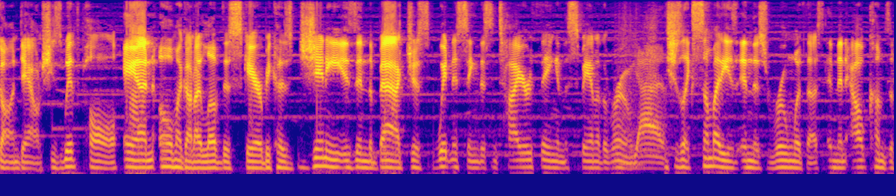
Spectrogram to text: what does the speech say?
gone down. She's with Paul, and oh my god, I love this scare because Ginny is in the back just witnessing this entire thing in the span of the room. Yes. And she's like, somebody is in this room with us, and then out comes a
